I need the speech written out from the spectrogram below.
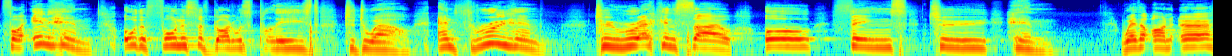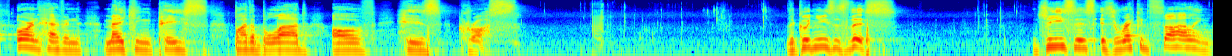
For in him all the fullness of God was pleased to dwell, and through him to reconcile all things to him, whether on earth or in heaven, making peace by the blood of his cross. The good news is this Jesus is reconciling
